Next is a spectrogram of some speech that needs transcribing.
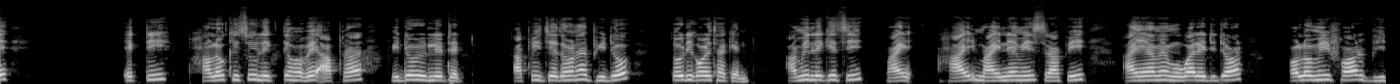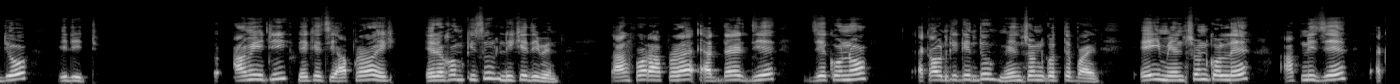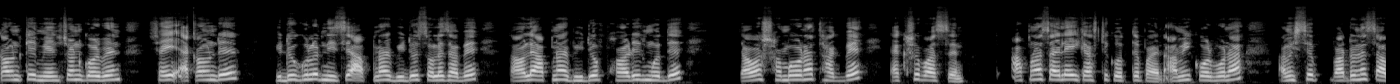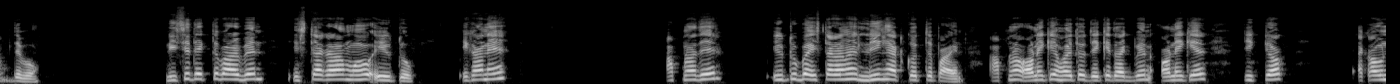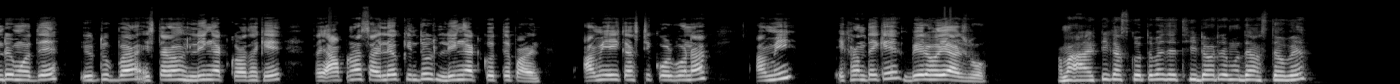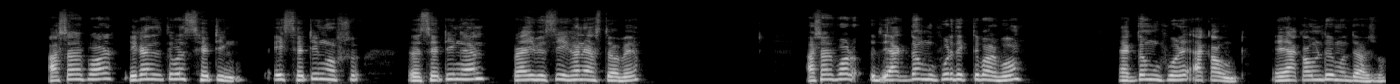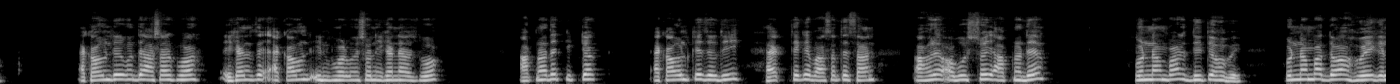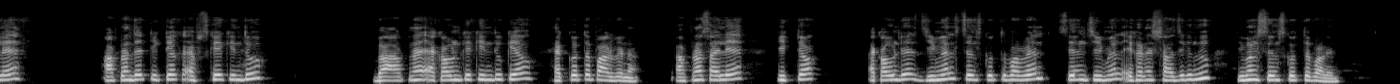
একটি ভালো কিছু লিখতে হবে আপনার ভিডিও রিলেটেড। আপনি যে ধরনের ভিডিও তৈরি করে থাকেন। আমি লিখেছি, my, hi, my name is Rafi. I am a mobile editor. Follow me for video edit. আমি এটি লিখেছি। আপনারাও এরকম কিছু লিখে দিবেন। তারপর আপনারা অ্যাট দিয়ে যে কোনো অ্যাকাউন্টকে কিন্তু মেনশন করতে পারেন। এই মেনশন করলে আপনি যে অ্যাকাউন্টকে মেনশন করবেন, সেই অ্যাকাউন্টের ভিডিওগুলোর নিচে আপনার ভিডিও চলে যাবে। তাহলে আপনার ভিডিও ফরির মধ্যে যাওয়ার সম্ভাবনা থাকবে একশো পার্সেন্ট আপনারা চাইলে এই কাজটি করতে পারেন। আমি করব না, আমি সে বাটনে চাপ দেব। নিচে দেখতে পারবেন ইনস্টাগ্রাম ও ইউটিউব এখানে আপনাদের ইউটিউব বা ইনস্টাগ্রামে লিঙ্ক অ্যাড করতে পারেন। আপনারা অনেকে হয়তো দেখে থাকবেন, অনেকের টিকটক অ্যাকাউন্টের মধ্যে ইউটিউব বা ইনস্টাগ্রামে লিঙ্ক অ্যাড করা থাকে, তাই আপনারা চাইলেও কিন্তু লিঙ্ক অ্যাড করতে পারেন। আমি এই কাজটি করব না, আমি এখান থেকে বের হয়ে আসব। আমার আরেকটি কাজ করতে হবে, যে থ্রি ডটের মধ্যে আসতে হবে। আসার পর এখানে দেখতে পাবেন সেটিং এই setting option setting and privacy এখানে আসতে হবে। আসার পর একদম উপরে দেখতে পারব, একদম উপরে অ্যাকাউন্ট এই অ্যাকাউন্টের মধ্যে আসব। অ্যাকাউন্টের মধ্যে আসার পর এখানে যে অ্যাকাউন্ট ইনফরমেশন এখানে আসব। আপনাদের টিকটক অ্যাকাউন্টকে যদি হ্যাক থেকে বাঁচাতে চান, তাহলে অবশ্যই আপনাদের ফোন নাম্বার দিতে হবে। ফোন নাম্বার দেওয়া হয়ে গেলে আপনাদের টিকটক অ্যাপসকে কিন্তু বা আপনার অ্যাকাউন্টকে কিন্তু কেউ হ্যাক করতে পারবে না। আপনার চাইলে টিকটক অ্যাকাউন্টের জিমেল চেঞ্জ করতে পারবেন। চেঞ্জ জিমেল, এখানে সাহায্যে কিন্তু জিমেল চেঞ্জ করতে পারেন।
